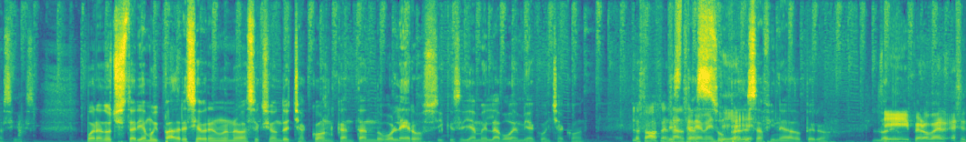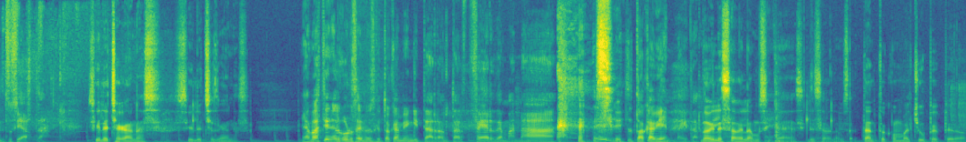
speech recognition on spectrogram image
Así es. Buenas noches, estaría muy padre si abren una nueva sección de Chacón cantando boleros y que se llame La Bohemia con Chacón. Lo estamos pensando Está seriamente. súper eh, desafinado, pero lo haré. Sí, pero a ver, es entusiasta. sí le echa ganas, sí le echas ganas. Y además tiene algunos amigos que tocan bien guitarra, un tal Fer de Maná. Eh, Sí. Toca bien la guitarra. No, y le sabe la música, eh, sí le sabe la música. Tanto como al chupe, pero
